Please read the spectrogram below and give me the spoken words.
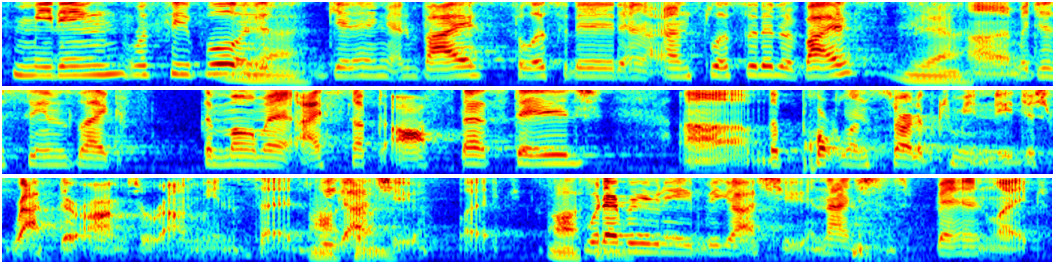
meeting with people and Yeah. just getting advice, solicited and unsolicited advice. Yeah. Um, it just seems like the moment I stepped off that stage, um, the Portland startup community just wrapped their arms around me and said, "We got you. Like Awesome. whatever you need, we got you." And that's just been like.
